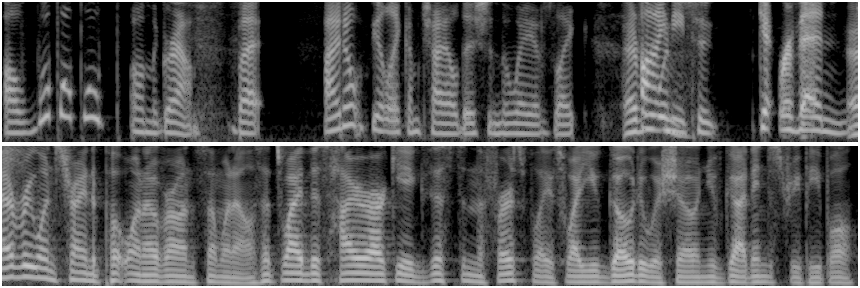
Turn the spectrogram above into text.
I'll whoop whoop whoop on the ground, but I don't feel like I'm childish in the way of like I need to get revenge. Everyone's trying to put one over on someone else. That's why this hierarchy exists in the first place. Why you go to a show and you've got industry people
